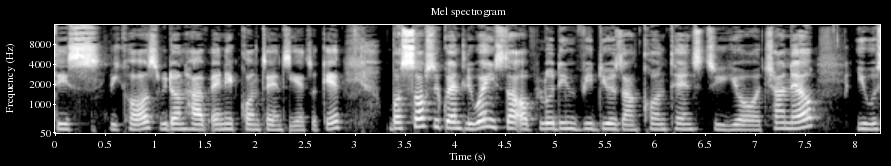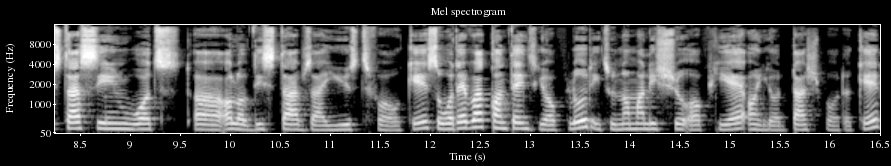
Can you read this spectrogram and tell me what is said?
this because we don't have any content yet. Okay. But subsequently, when you start uploading videos and content to your channel, you will start seeing what uh, all of these tabs are used for okay so whatever content you upload it will normally show up here on your dashboard okay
